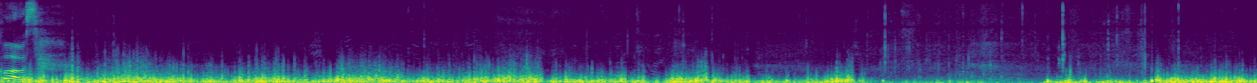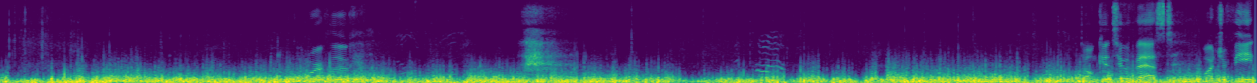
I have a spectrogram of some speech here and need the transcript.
Close. Good work, Luke. Don't get too fast. Watch your feet.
